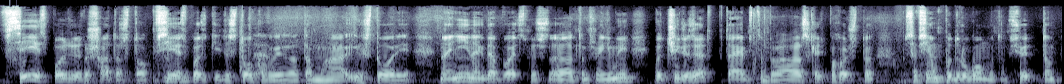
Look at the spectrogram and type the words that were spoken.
все используют Shutterstock, все используют какие-то стоковые там а, истории, но они иногда бывают смешно, там, и мы вот через это пытаемся там, рассказать, похоже, что совсем по-другому там все это там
